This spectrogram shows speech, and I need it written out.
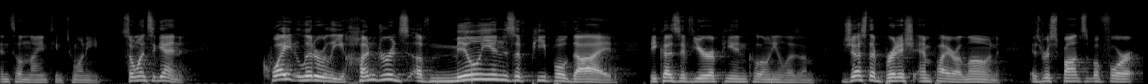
until 1920. So, once again, quite literally, hundreds of millions of people died because of European colonialism. Just the British Empire alone is responsible for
